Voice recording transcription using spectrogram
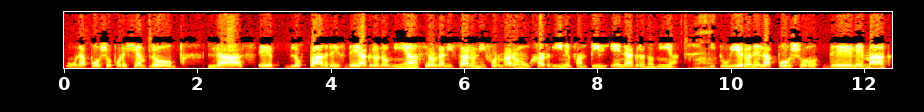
un apoyo, por ejemplo, las, eh, los padres de agronomía se organizaron y formaron un jardín infantil en agronomía y tuvieron el apoyo del EMAC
